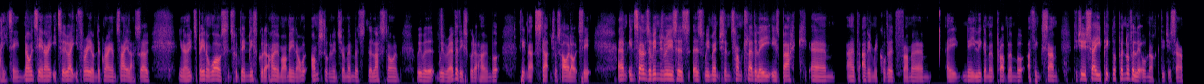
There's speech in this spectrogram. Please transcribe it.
18, 1982, 83 under Graham Taylor. So, you know, it's been a while since we've been this good at home. I mean, I'm struggling to remember the last time we were we were ever this good at home, but I think that stat just highlights it. Um, in terms of injuries, as as we mentioned, Tom Cleverley is back. Um, having recovered from um, a knee ligament problem. But I think Sam, did you say he picked up another little knock? Did you, Sam?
